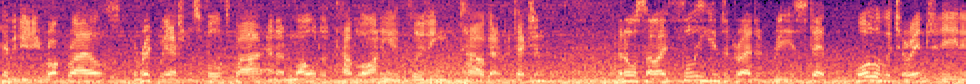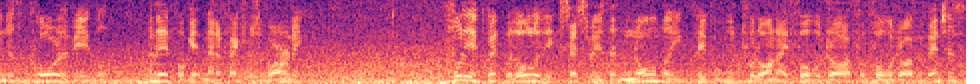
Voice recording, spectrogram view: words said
heavy-duty rock rails, a recreational sports bar and a moulded tub lining including tailgate protection, and also a fully integrated rear step, all of which are engineered into the core of the vehicle and therefore get manufacturer's warranty. Fully equipped with all of the accessories that normally people would put on a four-wheel drive for four-wheel drive adventures,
